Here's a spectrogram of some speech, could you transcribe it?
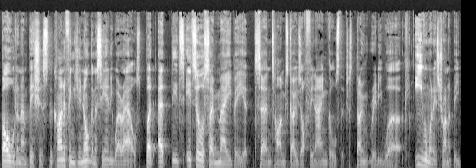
bold and ambitious. The kind of things you're not going to see anywhere else. But at, it's it's also maybe at certain times goes off in angles that just don't really work, even when it's trying to be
